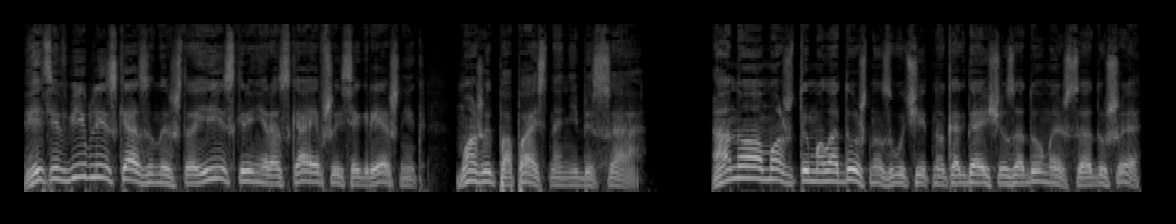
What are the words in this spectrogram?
Ведь и в Библии сказано, что искренне раскаявшийся грешник может попасть на небеса. Оно, может, и малодушно звучит, но когда еще задумаешься о душе,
